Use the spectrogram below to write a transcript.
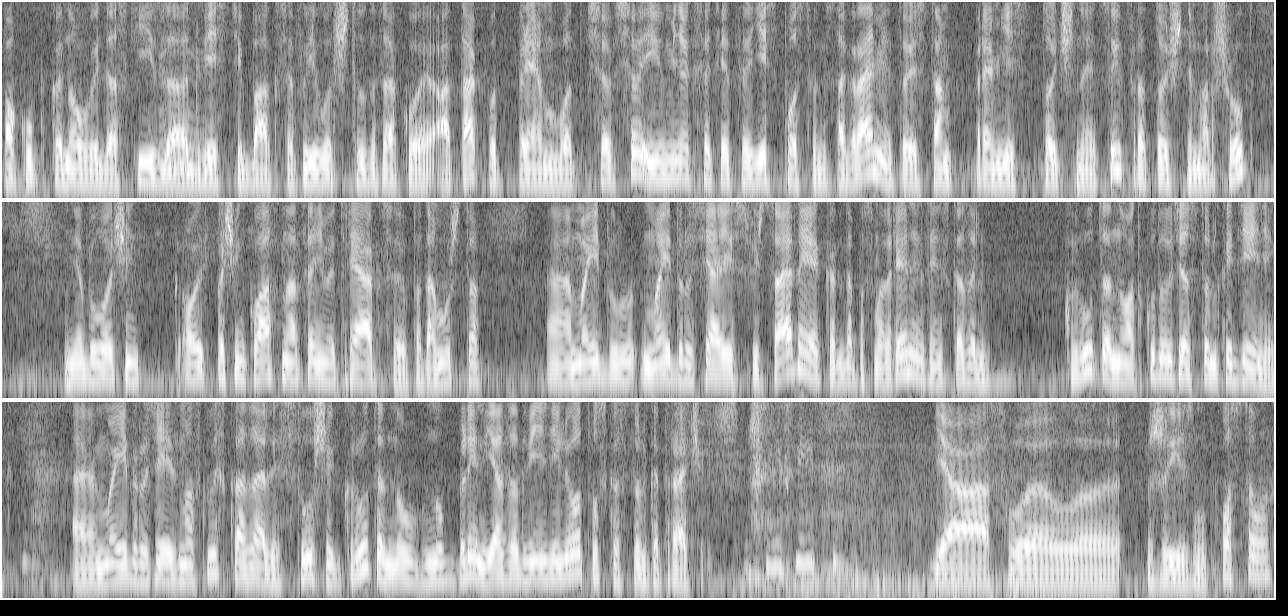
покупка новой доски за mm-hmm. 200 баксов или вот что-то такое. А так вот прям вот все-все. И у меня, кстати, это есть пост в Инстаграме, то есть там прям есть точная цифра, точный маршрут. Мне было очень, очень классно оценивать реакцию, потому что э, мои, мои друзья из Швейцарии, когда посмотрели это, они сказали, круто, но откуда у тебя столько денег? Э, мои друзья из Москвы сказали, слушай, круто, ну, ну блин, я за две недели отпуска столько трачу. Я освоил э, жизнь в хостелах,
